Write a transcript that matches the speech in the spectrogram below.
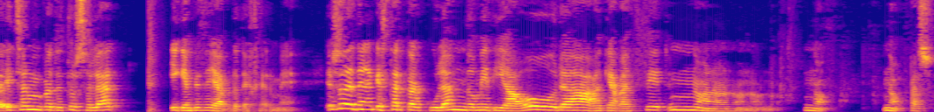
echarme un protector solar y que empiece ya a protegerme. Eso de tener que estar calculando media hora a que haga efecto... No, no, no, no, no, no, no, paso.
